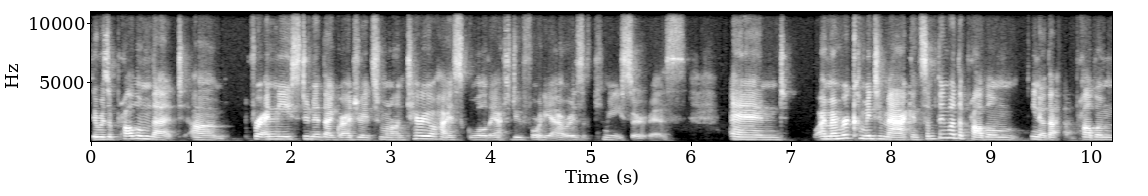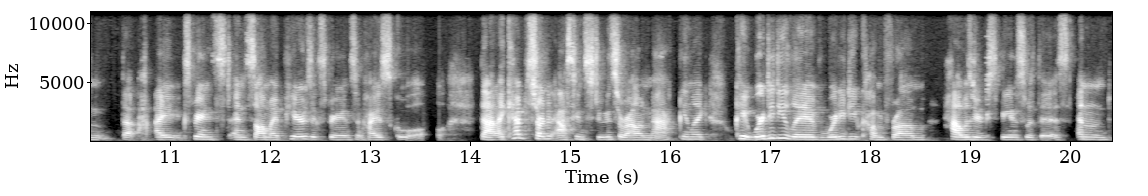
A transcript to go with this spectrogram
there was a problem that for any student that graduates from an Ontario high school, they have to do 40 hours of community service. And I remember coming to Mac and something about the problem, you know, that problem that I experienced and saw my peers experience in high school, that I kept starting asking students around Mac, being like, okay, where did you live? Where did you come from? How was your experience with this? And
